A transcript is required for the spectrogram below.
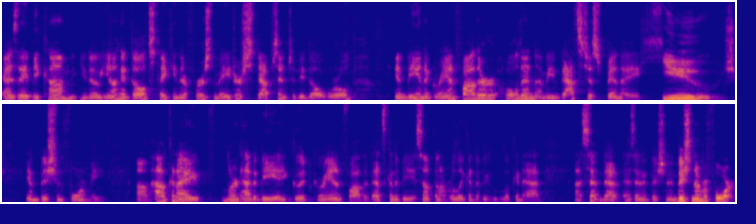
as they become, you know, young adults taking their first major steps into the adult world. And being a grandfather, Holden, I mean, that's just been a huge ambition for me. Um, how can I learn how to be a good grandfather? That's going to be something I'm really going to be looking at. Uh, set that as an ambition. Ambition number four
